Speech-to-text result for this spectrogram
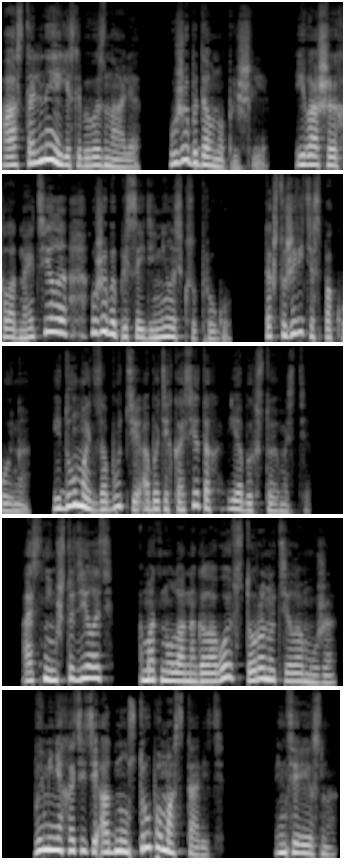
а остальные, если бы вы знали, уже бы давно пришли, и ваше хладное тело уже бы присоединилось к супругу. Так что живите спокойно и думать забудьте об этих кассетах и об их стоимости. А с ним что делать? Мотнула она головой в сторону тела мужа. Вы меня хотите одну с трупом оставить? Интересно,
